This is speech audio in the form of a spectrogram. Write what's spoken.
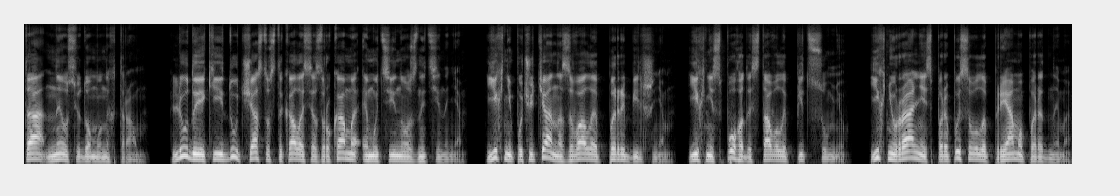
та неусвідомлених травм. Люди, які йдуть, часто стикалися з роками емоційного знецінення. Їхні почуття називали перебільшенням, їхні спогади ставили під сумнів, їхню реальність переписували прямо перед ними.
